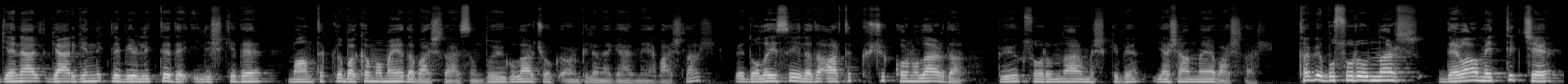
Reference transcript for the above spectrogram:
genel gerginlikle birlikte de ilişkide mantıklı bakamamaya da başlarsın. Duygular çok ön plana gelmeye başlar ve dolayısıyla da artık küçük konular da büyük sorunlarmış gibi yaşanmaya başlar. Tabi bu sorunlar devam ettikçe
